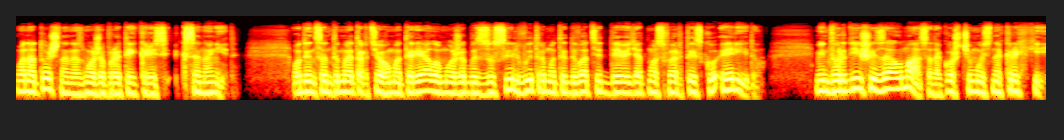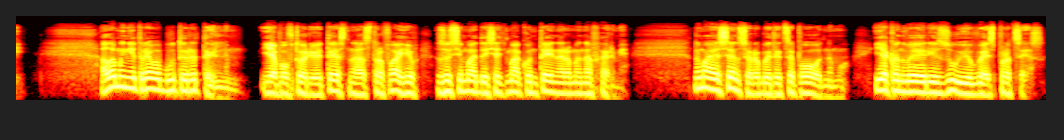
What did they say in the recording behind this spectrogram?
вона точно не зможе пройти крізь ксеноніт. Один сантиметр цього матеріалу може без зусиль витримати 29 атмосфер тиску еріду. Він твердіший за алмаз, а також чомусь не крихкий. Але мені треба бути ретельним. Я повторюю тест на астрофагів з усіма десятьма контейнерами на фермі. Немає сенсу робити це по одному. Я конвеєрізую весь процес.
